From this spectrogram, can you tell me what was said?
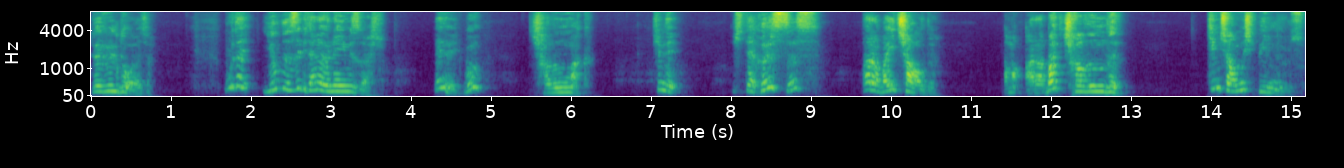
dövüldü olacak. Burada yıldızlı bir tane örneğimiz var. Ne demek bu? Çalınmak. Şimdi işte hırsız arabayı çaldı. Ama araba çalındı. Kim çalmış bilmiyoruz.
